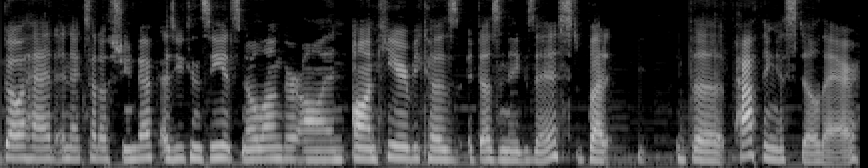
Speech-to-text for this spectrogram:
go ahead and exit out Stream Deck. As you can see, it's no longer on on here because it doesn't exist, but the pathing is still there.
